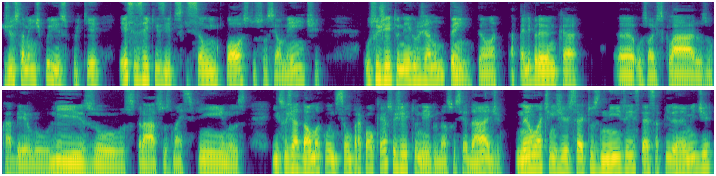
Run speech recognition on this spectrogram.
justamente por isso, porque esses requisitos que são impostos socialmente, o sujeito negro já não tem. Então, a, a pele branca, uh, os olhos claros, o cabelo liso, os traços mais finos, isso já dá uma condição para qualquer sujeito negro na sociedade não atingir certos níveis dessa pirâmide,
